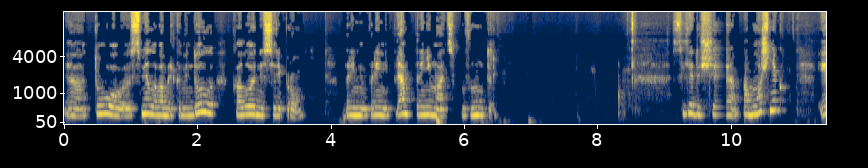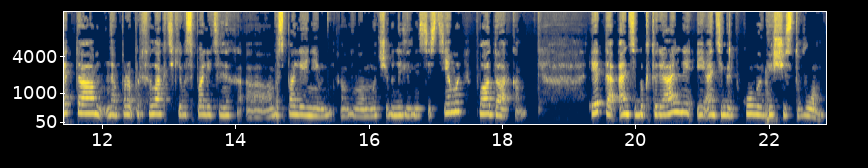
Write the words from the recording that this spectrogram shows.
а, то смело вам рекомендую коллоидное серебро. При, прям принимать внутрь. Следующий помощник это э, про профилактики воспалительных а, воспалений в мочевыделительной системы подаркам. Это антибактериальное и антигрибковое вещество.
